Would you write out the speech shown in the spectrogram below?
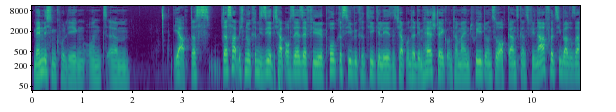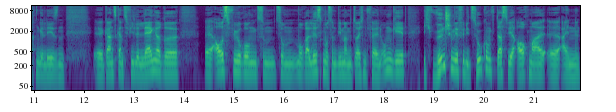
männlichen Kollegen. Und ähm, ja, das, das habe ich nur kritisiert. Ich habe auch sehr, sehr viel progressive Kritik gelesen. Ich habe unter dem Hashtag, unter meinen Tweet und so auch ganz, ganz viel nachvollziehbare Sachen gelesen. Äh, ganz, ganz viele längere äh, Ausführungen zum, zum Moralismus und wie man mit solchen Fällen umgeht. Ich wünsche mir für die Zukunft, dass wir auch mal äh, ein,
